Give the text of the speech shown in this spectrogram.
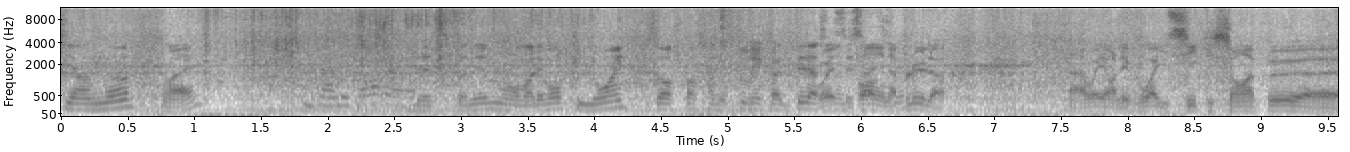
s'il y en a Ouais, On va aller voir, euh, de disponibles. On va aller voir plus loin. Ça, je pense qu'on a tout récolté la ouais semaine c'est ça, il n'y en a plus là. Ah oui, on les voit ici qui sont un peu euh,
